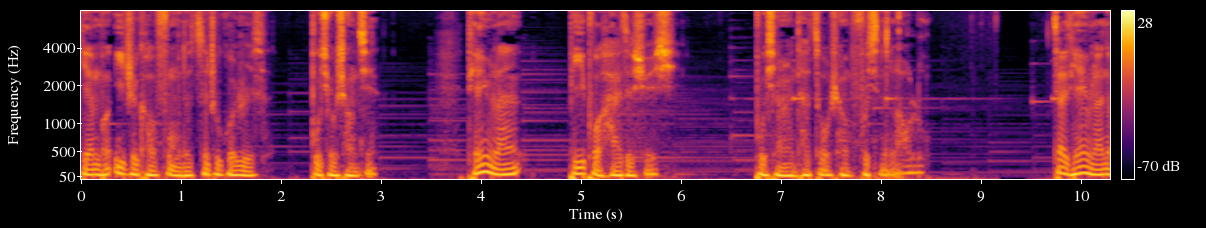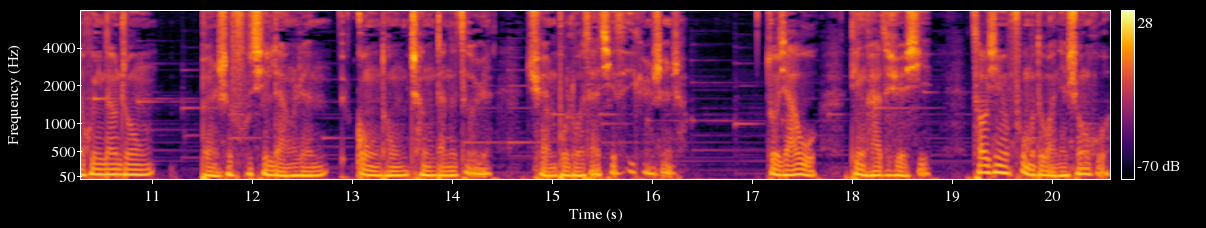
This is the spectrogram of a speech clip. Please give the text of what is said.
严鹏一直靠父母的资助过日子，不求上进。田雨兰逼迫孩子学习，不想让他走上父亲的老路。在田雨兰的婚姻当中，本是夫妻两人共同承担的责任，全部落在妻子一个人身上，做家务、盯孩子学习、操心父母的晚年生活，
